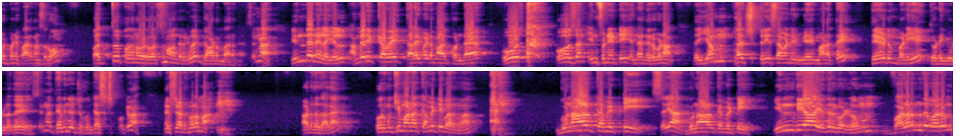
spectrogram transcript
நோட் பண்ணி பார்க்கணும்னு சொல்லுவோம். பத்து பதினோரு வருஷமா வந்திருக்குது. கவனம் பாருங்க சரிங்களா? இந்த நிலையில் அமெரிக்காவை தலைமையிடமாக கொண்ட ஓசன் இன்ஃபினிட்டி என்ற நிறுவனம். இந்த எம் ஹெச் த்ரீ செவன்டி விமானத்தை தேடும் பணியை தொடங்கியுள்ளது. சரிங்களா? தெரிஞ்சு வச்சுக்கோ ஜஸ்ட் ஓகேவா நெக்ஸ்ட் அடுத்து போலாமா? அடுத்ததாக ஒரு முக்கியமான கமிட்டி பாருங்க குணால் கமிட்டி சரியா? குணால் கமிட்டி. இந்தியா எதிர்கொள்ளும் வளர்ந்து வரும்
